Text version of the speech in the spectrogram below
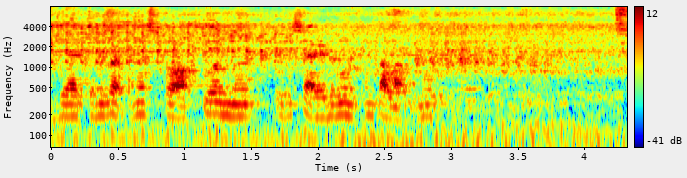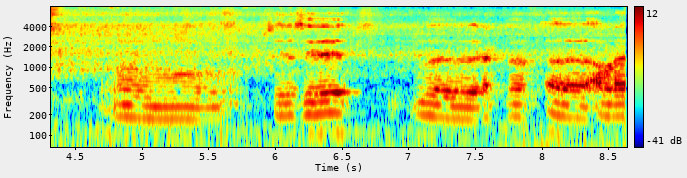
അദ്ദേഹത്തിന് പെട്ടെന്ന് സ്ട്രോക്ക് വന്ന് ഒരു സൈഡ് മുഴുവൻ തളർന്നു. ശിരസിൽ രക്ത അവിടെ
